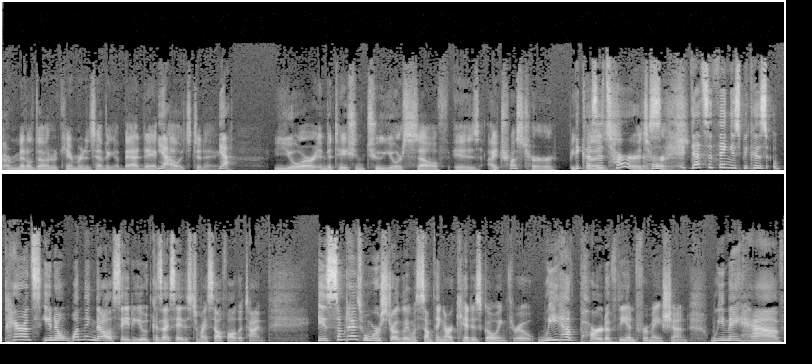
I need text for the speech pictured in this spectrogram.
our middle daughter Cameron is having a bad day at Yeah. college today. Yeah. Your invitation to yourself is I trust her because, because it's hers. It's hers. That's the thing is because parents, you know, one thing that I'll say to you because I say this to myself all the time is sometimes when we're struggling with something our kid is going through, we have part of the information. We may have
